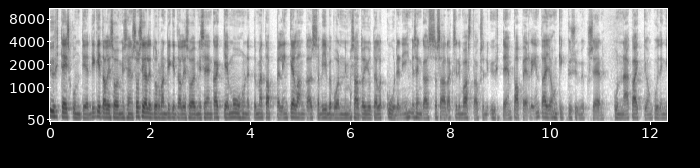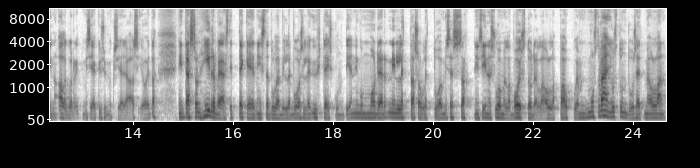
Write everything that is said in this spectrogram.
yhteiskuntien digitalisoimiseen, sosiaaliturvan digitalisoimiseen, kaikkeen muuhun, että mä tappelin Kelan kanssa viime vuonna, niin mä saatoin jutella kuuden ihmisen kanssa saadakseni vastauksen yhteen paperiin tai johonkin kysymykseen, kun nämä kaikki on kuitenkin algoritmisia kysymyksiä ja asioita, niin tässä on hirveästi tekemistä tuleville vuosille yhteiskuntien niin kuin modernille tasolle tuomisessa, niin siinä Suomella voisi todella olla paukkuja, mutta musta vähän just tuntuu se, että me ollaan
